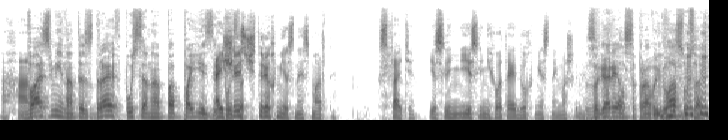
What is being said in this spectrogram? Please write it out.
Ага. возьми на тест-драйв, пусть она по- поездит. А еще есть четырехместные смарты. Кстати, если, не- если не хватает двухместной машины. Загорелся правый глаз у Саши.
